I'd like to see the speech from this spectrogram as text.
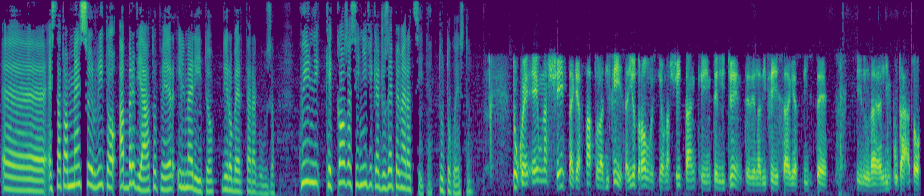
eh, è stato ammesso il rito abbreviato per il marito di Roberta Raguso. Quindi che cosa significa Giuseppe Marazzita tutto questo? Dunque è una scelta che ha fatto la difesa, io trovo che sia una scelta anche intelligente della difesa che assiste il, l'imputato.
